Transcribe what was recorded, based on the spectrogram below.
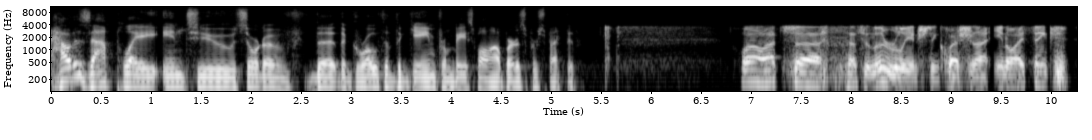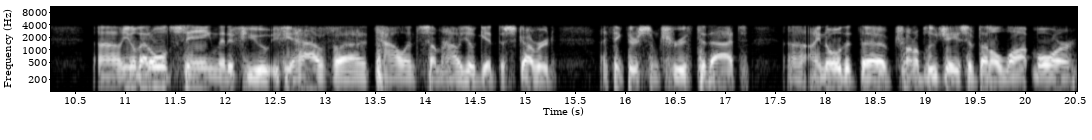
how does that play into sort of the, the growth of the game from Baseball Alberta's perspective? Well, that's uh, that's another really interesting question. I, you know, I think uh, you know that old saying that if you if you have uh, talent, somehow you'll get discovered. I think there's some truth to that. Uh, I know that the Toronto Blue Jays have done a lot more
